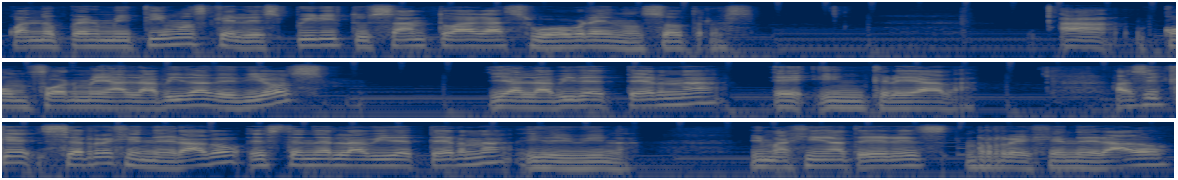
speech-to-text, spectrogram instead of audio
cuando permitimos que el Espíritu Santo haga su obra en nosotros? Ah, conforme a la vida de Dios y a la vida eterna e increada. Así que ser regenerado es tener la vida eterna y divina. Imagínate, eres regenerado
